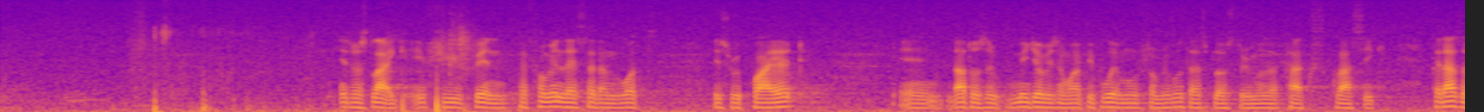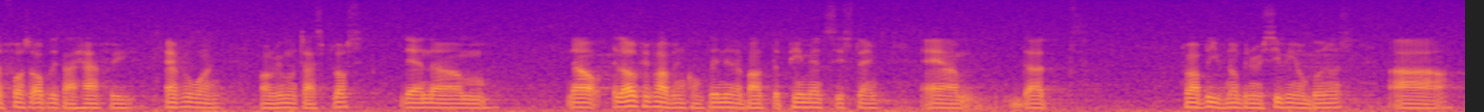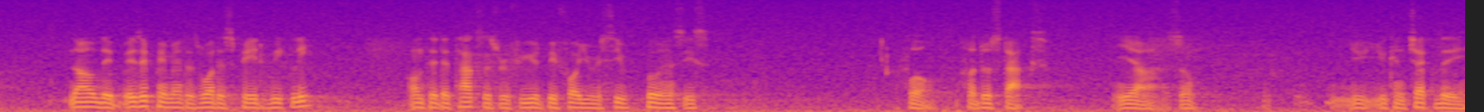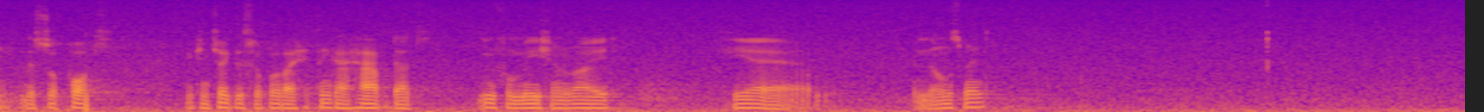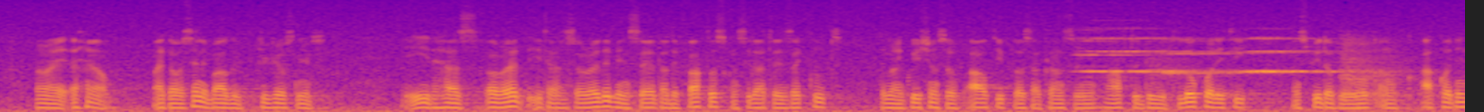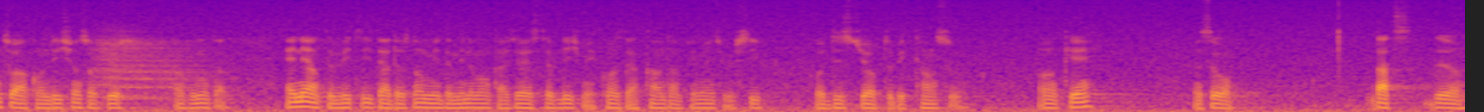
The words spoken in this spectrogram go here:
it was like if you've been performing lesser than what is required. And that was a major reason why people were moved from Remotasks Plus to Remotasks Classic. That's the first update I have for everyone on Remotasks Plus. Then um, now a lot of people have been complaining about the payment system um, that probably you've not been receiving your bonus. Uh, now the basic payment is what is paid weekly until the tax is reviewed before you receive bonuses for for those stacks yeah so you you can check the the support. You can check the support. I think I have that information right here. Announcement. All right um, like I was saying about the previous news it has already it has already been said that the factors considered to execute the migrations of RT plus accounts have to do with low quality and speed of your work and according to our conditions of use of remote any activity that does not meet the minimum criteria established may cause the account and payment you receive for this job to be cancelled. Okay? And so that's the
